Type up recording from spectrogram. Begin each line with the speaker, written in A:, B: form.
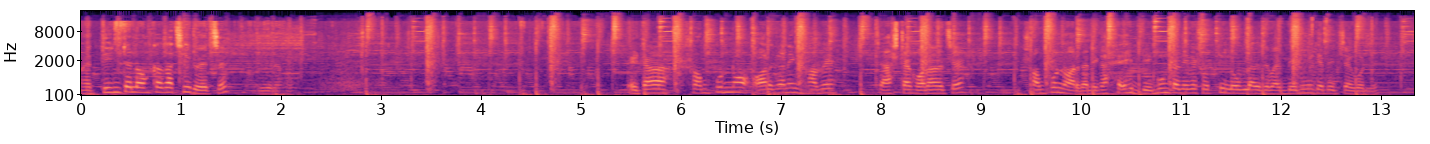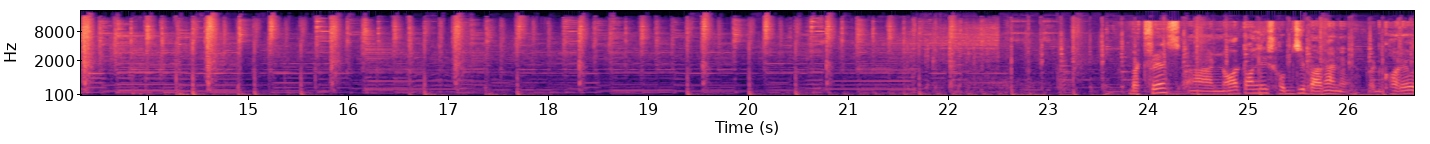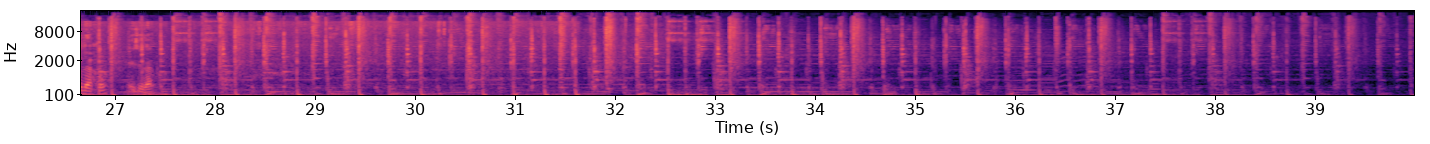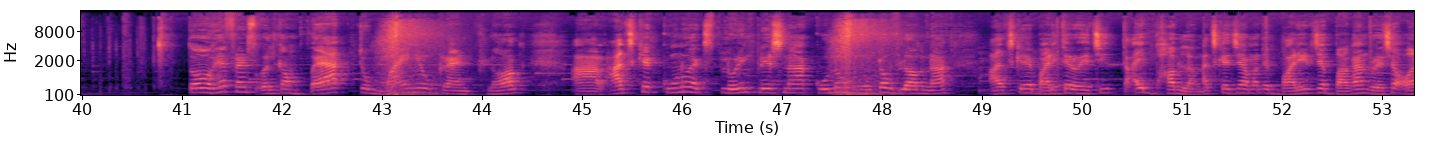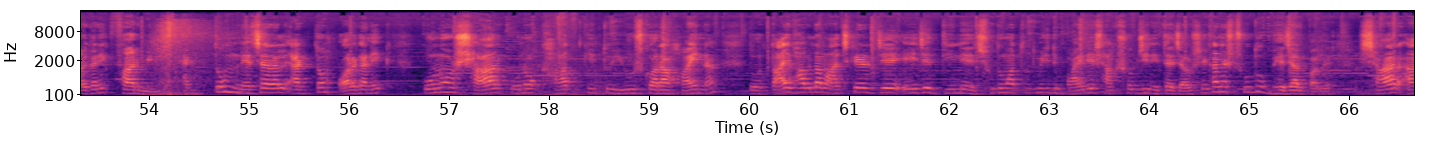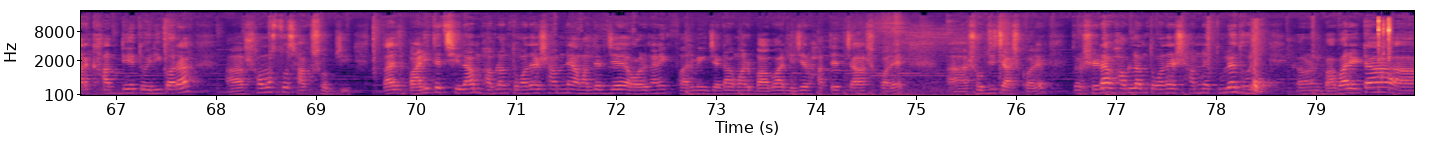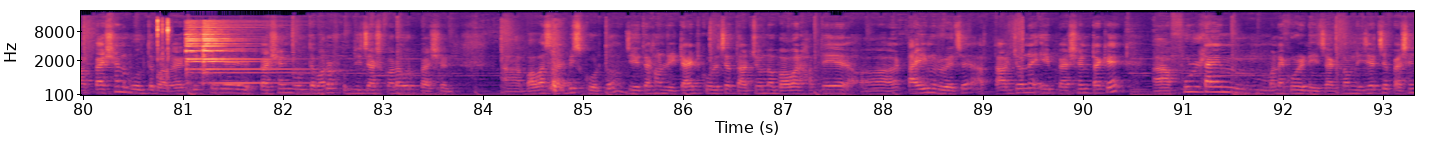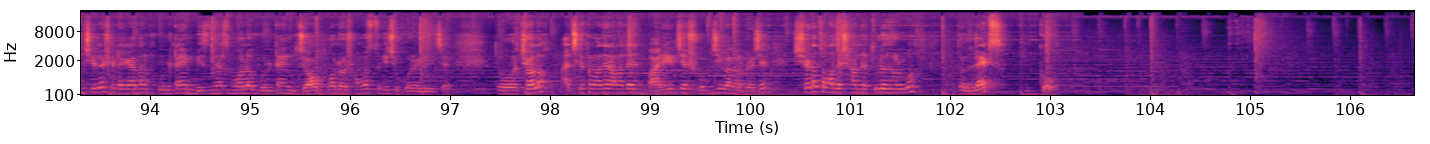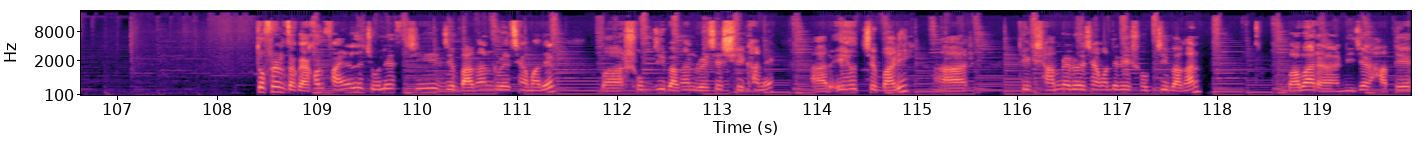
A: মানে তিনটে লঙ্কা গাছই রয়েছে। দেখো। এটা সম্পূর্ণ অর্গানিকভাবে চাষটা করা হয়েছে। সম্পূর্ণ অর্গানিক আর এই বেগুনটা দেখে সত্যি লোভ লাগছে ভাই বেগুনি খেতে ইচ্ছা করছে। বাট ফ্রেন্ডস নট অনলি সবজি বাগানে বাট ঘরেও দেখো, এই যে দেখো। তো hey friends welcome back to my new grand vlog আর আজকে কোনো এক্সপ্লোরিং প্লেস না, কোনো মোটো ভ্লগ না। আজকে বাড়িতে রয়েছি, তাই ভাবলাম আজকে যে আমাদের বাড়ির যে বাগান রয়েছে অর্গানিক ফার্মিং একদম ন্যাচারাল একদম অর্গানিক কোনো সার, কোনো খাদ কিন্তু ইউজ করা হয় না। তো তাই ভাবলাম আজকের যে এই যে দিনে শুধুমাত্র তুমি যদি বাইরে শাকসবজি নিতে যাও, সেখানে শুধু ভেজাল পাবে। সার আর খাদ দিয়ে তৈরি করা সমস্ত শাকসবজি। তাই বাড়িতে ছিলাম, ভাবলাম তোমাদের সামনে আমাদের যে অর্গানিক ফার্মিং যেটা আমার বাবা নিজের হাতে চাষ করে সবজি চাষ করে, তো সেটা ভাবলাম তোমাদের সামনে তুলে ধরি। কারণ বাবার এটা প্যাশন বলতে পারো, একদিক থেকে প্যাশন বলতে পারো, সবজি চাষ করা ওর প্যাশন বাবা সার্ভিস করতো, যেহেতু এখন রিটায়ার্ড করেছে, তার জন্য বাবার হাতে টাইম রয়েছে, আর তার জন্য এই প্যাশনটাকে ফুল টাইম মানে করে নিয়েছে। একদম নিজের যে প্যাশন ছিল, সেটাকে একদম ফুল টাইম বিজনেস বলো ফুল টাইম জব বলো, সমস্ত কিছু করে নিয়েছে। তো চলো আজকে তোমাদের আমাদের বাড়ির যে সবজি বাগান রয়েছে, সেটা তোমাদের সামনে তুলে ধরবো। তো লেটস গো তো ফ্রেন্ডস দেখো, এখন ফাইনালে চলে এসেছি যে বাগান রয়েছে আমাদের, বা সবজি বাগান রয়েছে সেখানে। আর এ হচ্ছে বাড়ি, আর ঠিক সামনে রয়েছে আমাদের এই সবজি বাগান। বাবার নিজের হাতে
